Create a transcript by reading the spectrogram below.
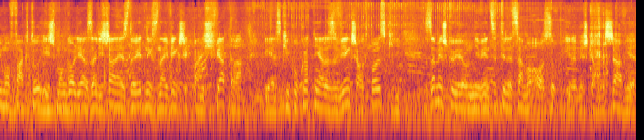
Pomimo faktu, iż Mongolia zaliczana jest do jednych z największych państw świata, jest kilkukrotnie razy większa od Polski, zamieszkuje ją mniej więcej tyle samo osób, ile mieszka w Warszawie.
